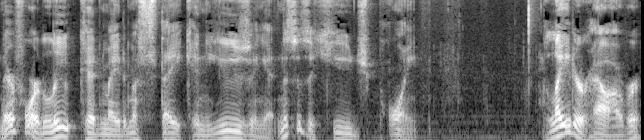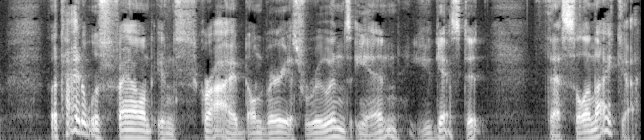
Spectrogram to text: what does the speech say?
Therefore, Luke had made a mistake in using it, and this is a huge point. Later, however, the title was found inscribed on various ruins in, you guessed it, Thessalonica,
